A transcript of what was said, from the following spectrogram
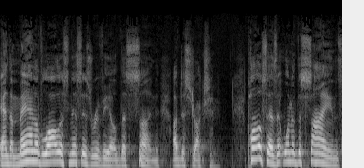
and the man of lawlessness is revealed, the son of destruction. Paul says that one of the signs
